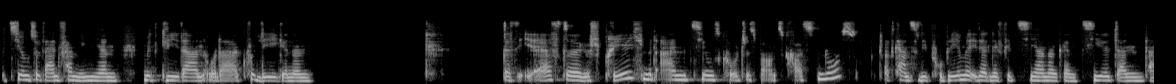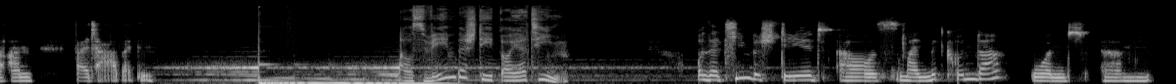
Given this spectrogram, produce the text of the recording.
Beziehungen zu deinen Familienmitgliedern oder Kolleginnen. Das erste Gespräch mit einem Beziehungscoach ist bei uns kostenlos. Dort kannst du die Probleme identifizieren und gezielt dann daran weiterarbeiten. Aus wem besteht euer Team? Unser Team besteht aus meinem Mitgründer und ähm,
